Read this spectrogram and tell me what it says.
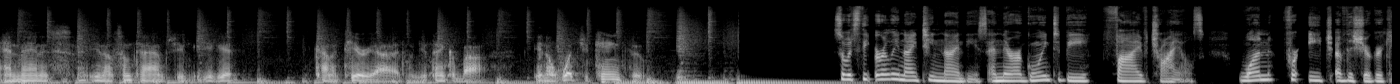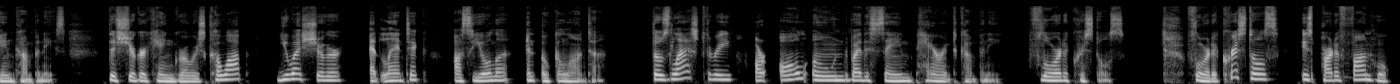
And man, it's, you know, sometimes you, you get kind of teary eyed when you think about, you know, what you came through. So it's the early 1990s, and there are going to be five trials, one for each of the sugarcane companies the Sugarcane Growers Co op, U.S. Sugar, Atlantic, Osceola, and Okeelanta. Those last three are all owned by the same parent company, Florida Crystals. Florida Crystals is part of Fanjul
